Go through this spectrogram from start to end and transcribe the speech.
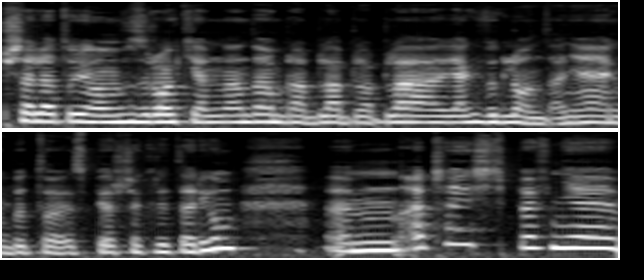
przelatują wzrokiem, no dobra, bla, bla, bla, jak wygląda, nie? Jakby to jest pierwsze kryterium. A część pewnie,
